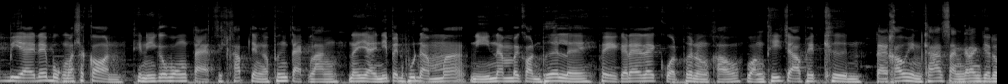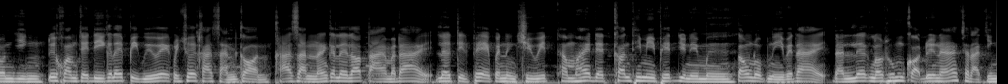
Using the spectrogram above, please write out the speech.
FBI ได้บุกมาซะก่อน ทีนี้ก็วงแตกสิครับ อย่างกับเพิ่งแตกลัง นายใหญ่นี้เป็นผู้นำมาก หนีนำไปก่อนเพื่อนเลยเอกก็ได้ไล่กวดเพื่อนของเขา หวังที่จะเอาเพชรคืน แต่เขาเห็นคาสันกำลังจะโดนยิง ด้วยความใจดีก็เลยปีกวิเวกไปช่วยคาสันก่อน คาสันนั้นก็เลยรอดตายมาได้ เลยติดพระเอกเป็นหนึ่งชีวิตทำให้เดดคอนที่มีเพชรอยู่ในมือต้องหลบหนีไปได้ ดันเลือกรถทุ่มเกาะด้วยนะ ฉลาดจริง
